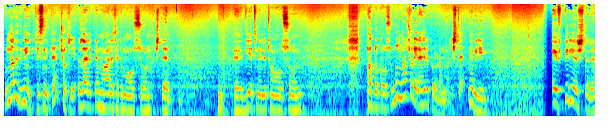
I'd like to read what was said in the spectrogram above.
Bunları da dinleyin kesinlikle. Çok iyi. Özellikle mahalle takımı olsun, işte e, Diyetin 50 ton olsun, Paddock olsun. Bunlar çok eğlenceli programlar. İşte ne bileyim F1 yarışları.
